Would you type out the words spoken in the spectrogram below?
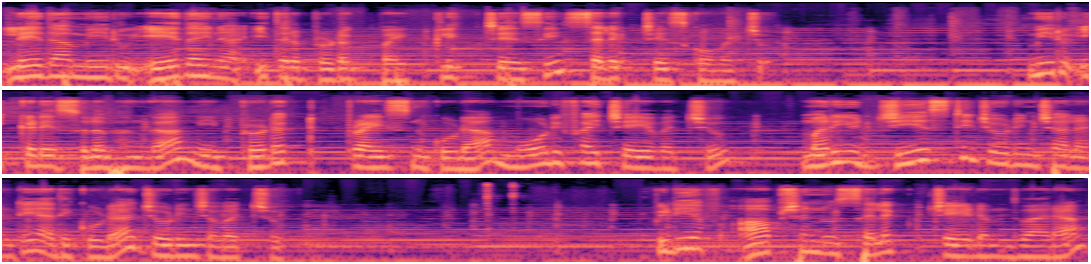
లేదా మీరు ఏదైనా ఇతర ప్రోడక్ట్పై క్లిక్ చేసి సెలెక్ట్ చేసుకోవచ్చు. మీరు ఇక్కడే సులభంగా మీ ప్రొడక్ట్ ప్రైస్ను కూడా మోడిఫై చేయవచ్చు మరియు జిఎస్టీ జోడించాలంటే అది కూడా జోడించవచ్చు. పిడిఎఫ్ ఆప్షన్ను సెలెక్ట్ చేయడం ద్వారా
